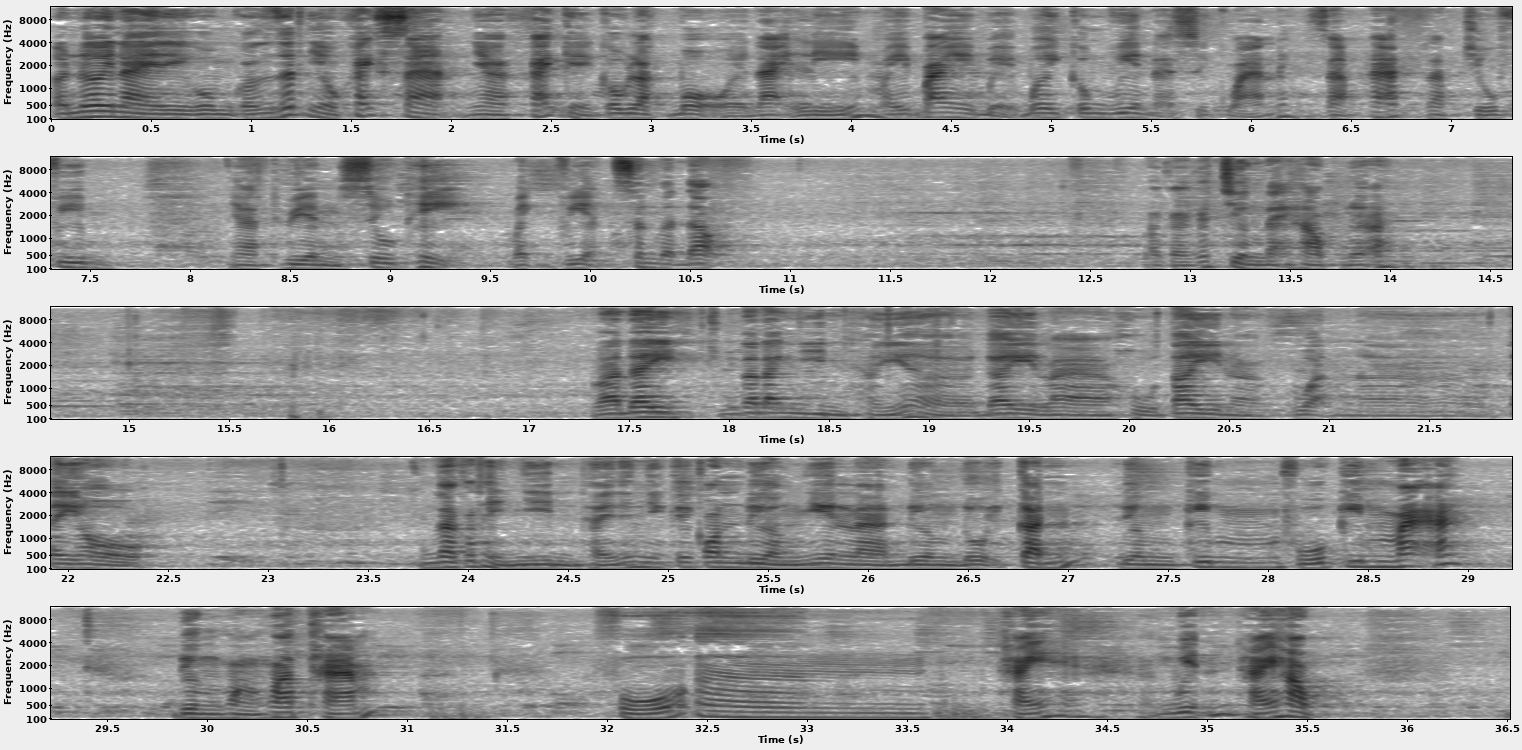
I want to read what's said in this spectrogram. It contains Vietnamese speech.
Ở nơi này thì gồm có rất nhiều khách sạn, nhà khách để câu lạc bộ đại lý, máy bay, bể bơi công viên, đại sứ quán dạp hát, dạp chiếu phim, nhà thuyền, siêu thị, bệnh viện, sân vận động. Và cả các trường đại học nữa. Và đây, chúng ta đang nhìn thấy ở đây là Hồ Tây, là quận à, Tây Hồ. Chúng ta có thể nhìn thấy những cái con đường như là đường Đội Cấn, đường Kim, phố Kim Mã đường Hoàng Hoa Thám phố uh, Thái Nguyễn Thái Học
